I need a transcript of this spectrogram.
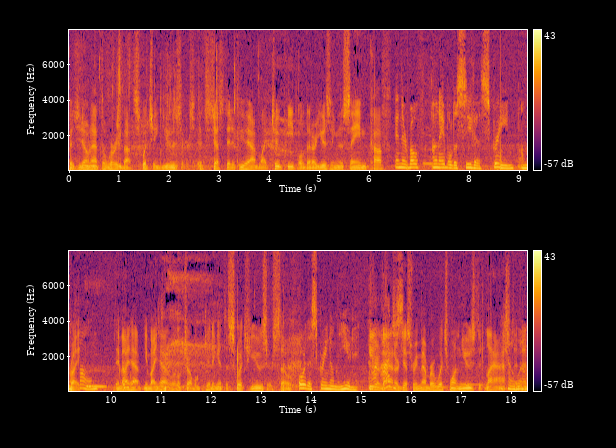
because you don't have to worry about switching users. It's just that if you have like two people that are using the same cuff, And they're both unable to see the screen on the Right. phone they might have you might have a little trouble getting it to switch users. So or the screen on the unit. either I- I that or just remember which one used it last, Oh, and well.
